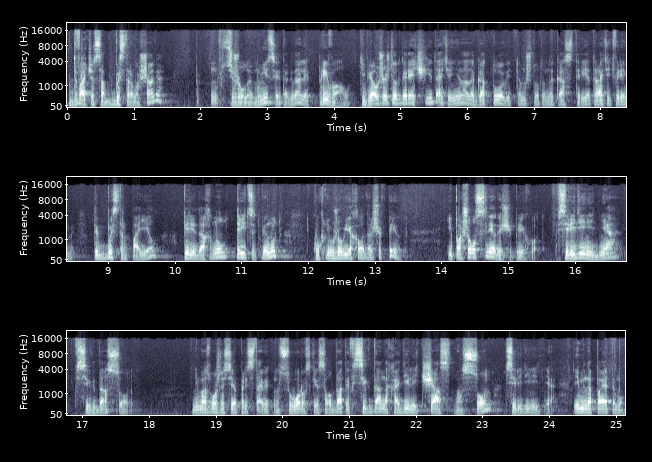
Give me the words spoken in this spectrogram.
Два часа быстрого шага, ну, с тяжелой амуницией и так далее, привал. Тебя уже ждет горячая еда, тебе не надо готовить там что-то на костре, тратить время. Ты быстро поел, передохнул, 30 минут, кухня уже уехала дальше вперед. И пошел следующий переход. В середине дня всегда сон. Невозможно себе представить, но суворовские солдаты всегда находили час на сон в середине дня. Именно поэтому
